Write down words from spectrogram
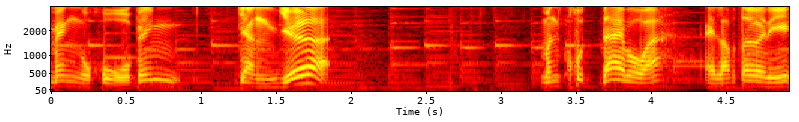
แม่งโอ้โหแม่งอย่างเยอะ มันขุดได้ปะวะไอ้เราเตอร์นี้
